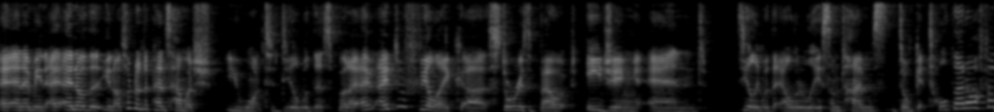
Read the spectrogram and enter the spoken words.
and, and I mean, I, I know that you know, it sort of depends how much you want to deal with this, but I, I do feel like uh, stories about aging and dealing with the elderly sometimes don't get told that often.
